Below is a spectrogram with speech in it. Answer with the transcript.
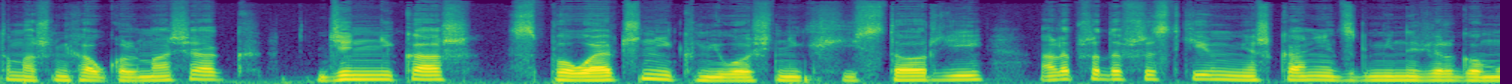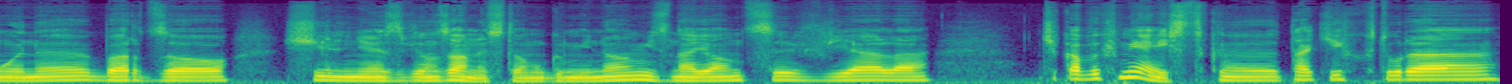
Tomasz Michał Kolmasiak, dziennikarz, społecznik, miłośnik historii, ale przede wszystkim mieszkaniec gminy Wielgomłyny, bardzo silnie związany z tą gminą i znający wiele ciekawych miejsc, k- takich, które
